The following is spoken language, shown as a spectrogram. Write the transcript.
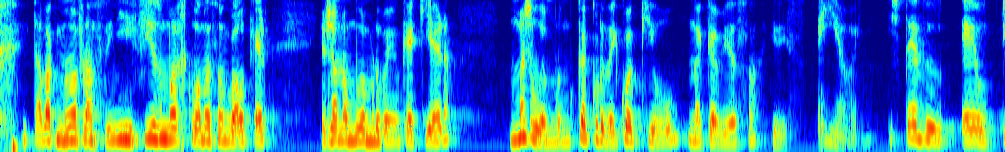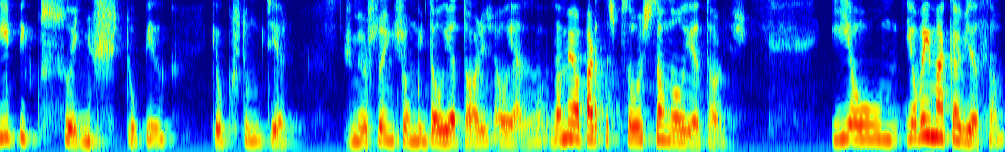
estava a comer uma francesinha e fiz uma reclamação qualquer eu já não me lembro bem o que é que era, mas lembro-me que acordei com aquilo na cabeça e disse: Eia bem, isto é, é o típico sonho estúpido que eu costumo ter. Os meus sonhos são muito aleatórios, aliás, da maior parte das pessoas são aleatórios. E eu, eu bem-me à cabeça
